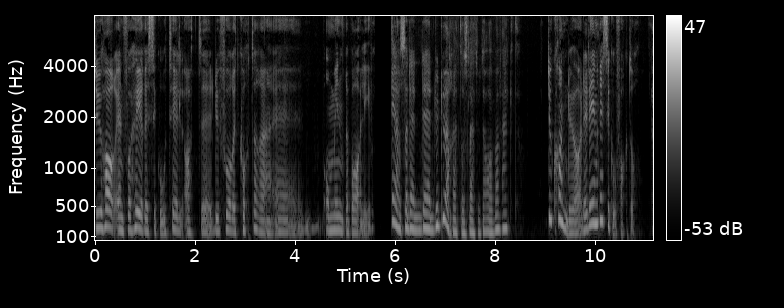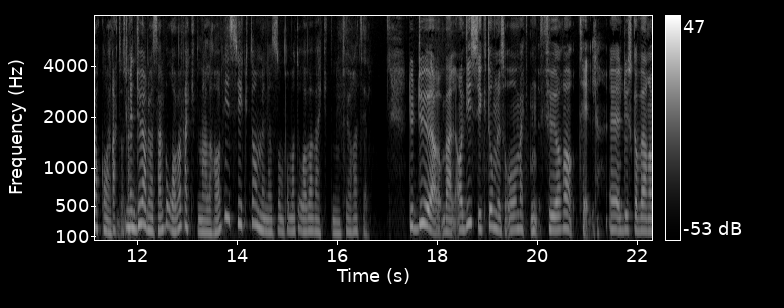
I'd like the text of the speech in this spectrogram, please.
du har en for høy risiko til at uh, du får et kortere uh, og mindre bra liv. Ja, så det, det, du dør rett og slett ut av overvekt? Du kan dø av det. Det er en risikofaktor. Akkurat. Rett og slett. Men dør du av selve overvekten, eller av de sykdommene som på en måte overvekten fører til? Du dør vel av de sykdommene som overvekten fører til. Eh, du skal være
